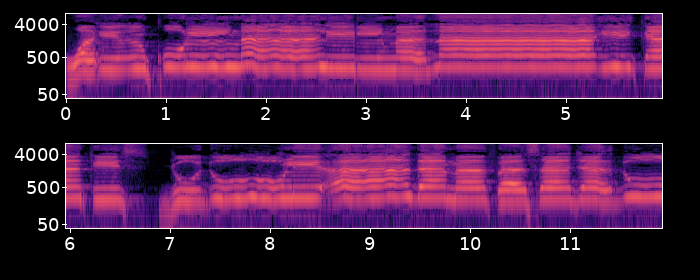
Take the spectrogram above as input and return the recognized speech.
واذ قلنا للملائكه اسجدوا لادم فسجدوا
